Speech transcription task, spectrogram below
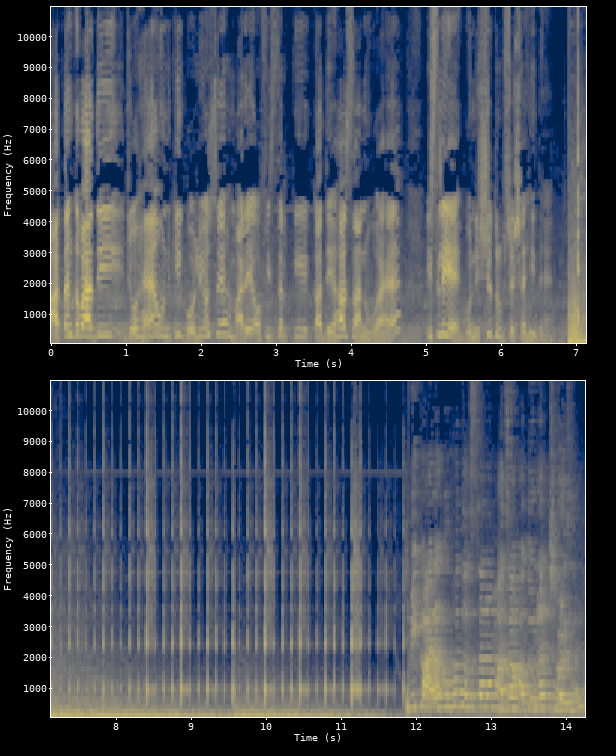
आतंकवादी जो हैं, उनकी गोलियों से हमारे ऑफिसर की का देहावसान हुआ है, इसलिए वो निश्चित रूप से शहीद हैं। मी कारागृहात असताना माझा अतोनात छळ झाला.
